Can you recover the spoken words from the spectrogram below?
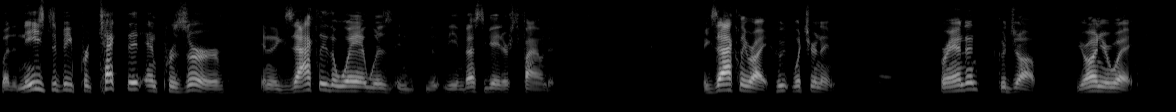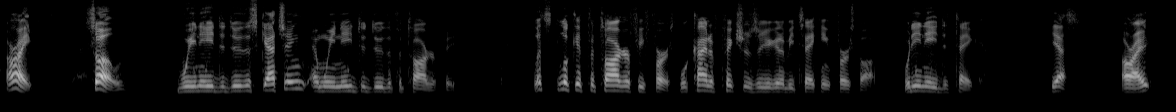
But it needs to be protected and preserved in exactly the way it was in, the investigators found it. Exactly right. Who, what's your name? Brandon. Brandon? Good job. You're on your way. All right. So we need to do the sketching and we need to do the photography. Let's look at photography first. What kind of pictures are you going to be taking first off? What do you need to take? Yes. All right.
